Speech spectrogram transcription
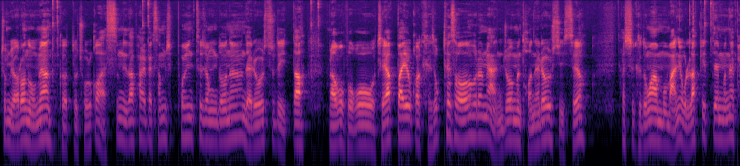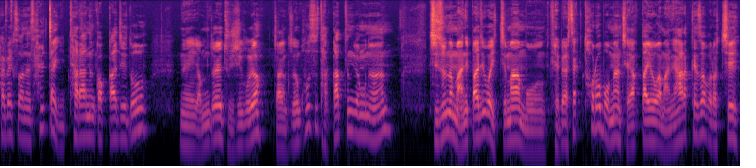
좀 열어놓으면 그것도 좋을 것 같습니다. 830포인트 정도는 내려올 수도 있다 라고 보고 제약바이오가 계속해서 흐름이 안 좋으면 더 내려올 수 있어요. 사실 그동안 뭐 많이 올랐기 때문에 800선을 살짝 이탈하는 것까지도 네, 염두에 두시고요. 자, 우선 코스닥 같은 경우는 지수는 많이 빠지고 있지만 뭐 개별 섹터로 보면 제약바이오가 많이 하락해서 그렇지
